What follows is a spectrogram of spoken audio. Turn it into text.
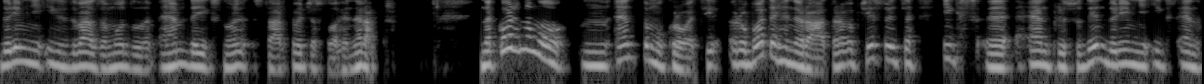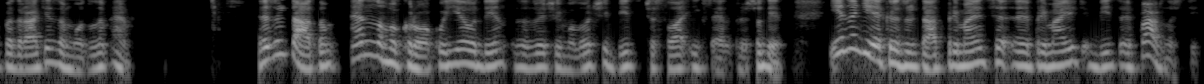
дорівнює x2 за модулем m, де x0 стартове число генератора. На кожному n-тому кроці робота генератора обчислюється xn плюс 1 дорівнює xn в квадраті за модулем m. Результатом n-ного кроку є один, зазвичай молодший біт числа xn плюс 1. Іноді, як результат, приймаються, е, приймають біт парності,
